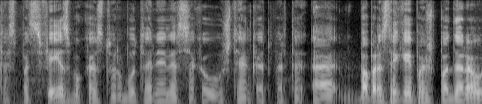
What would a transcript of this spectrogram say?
tas pats Facebookas turbūt, ne, nesakau, užtenka per tą. A, paprastai kaip aš padarau,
